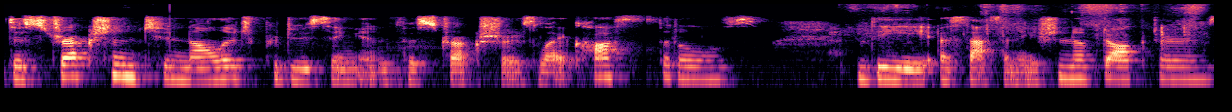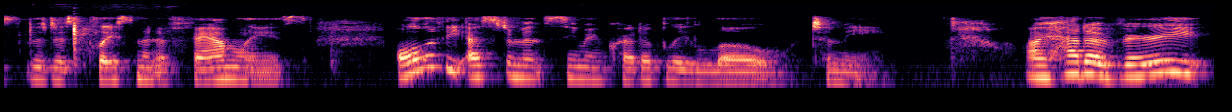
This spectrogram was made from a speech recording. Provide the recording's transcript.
destruction to knowledge producing infrastructures like hospitals, the assassination of doctors, the displacement of families, all of the estimates seem incredibly low to me. I had a very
